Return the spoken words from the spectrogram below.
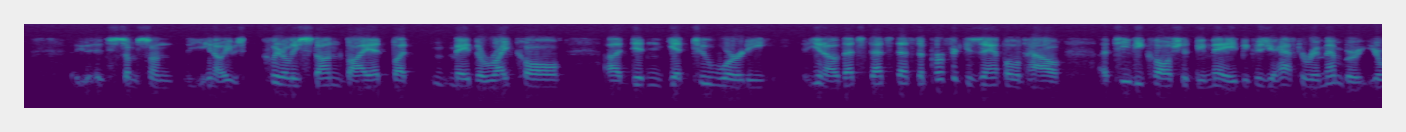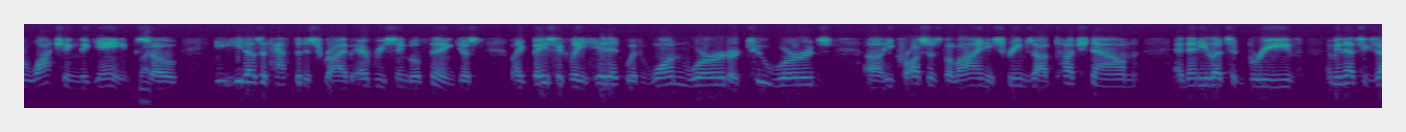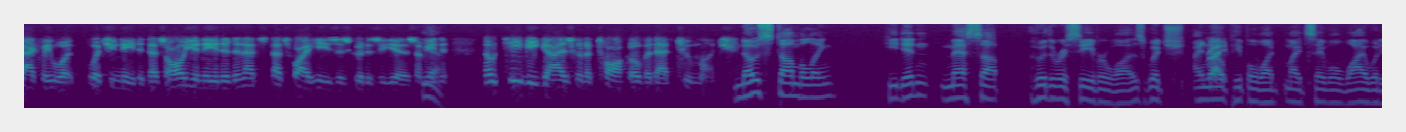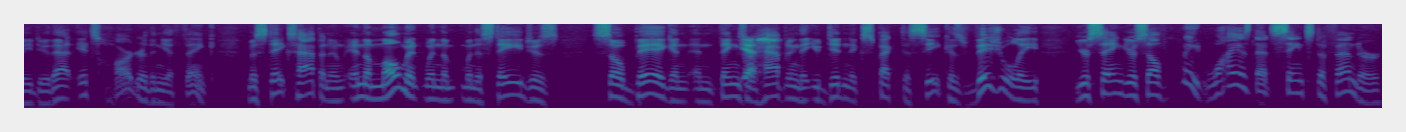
some, some, you know, he was clearly stunned by it, but made the right call. Uh, didn't get too wordy. You know, that's that's that's the perfect example of how a TV call should be made because you have to remember you're watching the game. Right. So he, he doesn't have to describe every single thing. Just like basically hit it with one word or two words. Uh, he crosses the line, he screams out touchdown, and then he lets it breathe. I mean, that's exactly what what you needed. That's all you needed, and that's that's why he's as good as he is. I Yeah. mean, no TV guy is going to talk over that too much. No stumbling. He didn't mess up who the receiver was, which I know Right. people would, might say, well, why would he do that? It's harder than you think. Mistakes happen. And in the moment when the, when the stage is so big and, and things are happening that you didn't expect to see, because visually you're saying to yourself, wait, why is that Saints defender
